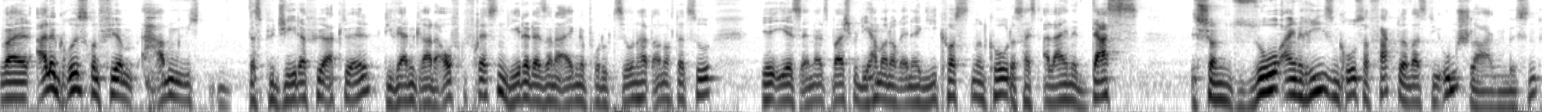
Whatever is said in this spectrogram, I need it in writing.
weil alle größeren Firmen haben nicht das Budget dafür aktuell. Die werden gerade aufgefressen. Jeder, der seine eigene Produktion hat, auch noch dazu. Hier ESN als Beispiel, die haben auch noch Energiekosten und Co. Das heißt, alleine das ist schon so ein riesengroßer Faktor, was die umschlagen müssen.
